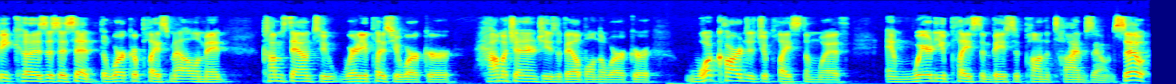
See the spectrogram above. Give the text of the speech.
because, as I said, the worker placement element comes down to where do you place your worker, how much energy is available in the worker, what card did you place them with, and where do you place them based upon the time zone. So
